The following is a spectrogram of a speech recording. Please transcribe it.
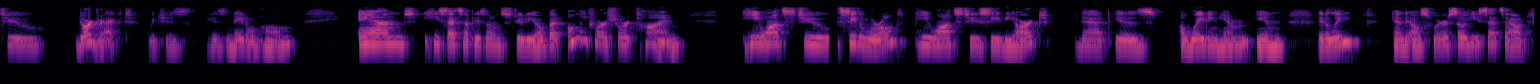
to Dordrecht, which is his natal home. And he sets up his own studio, but only for a short time. He wants to see the world. He wants to see the art that is awaiting him in Italy and elsewhere. So he sets out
